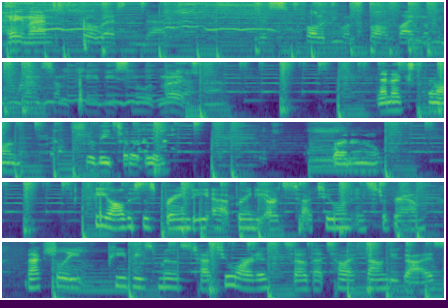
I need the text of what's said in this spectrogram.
Hey man, it's Pro Wrestling Dad. Just followed you on Spotify. I'm looking to win some PB Smooth merch, man. NX on Shalita is. But um, Hey y'all, this is Brandy at Brandy Arts Tattoo on Instagram. I'm actually PB Smooth's tattoo artist, so that's how I found you guys.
